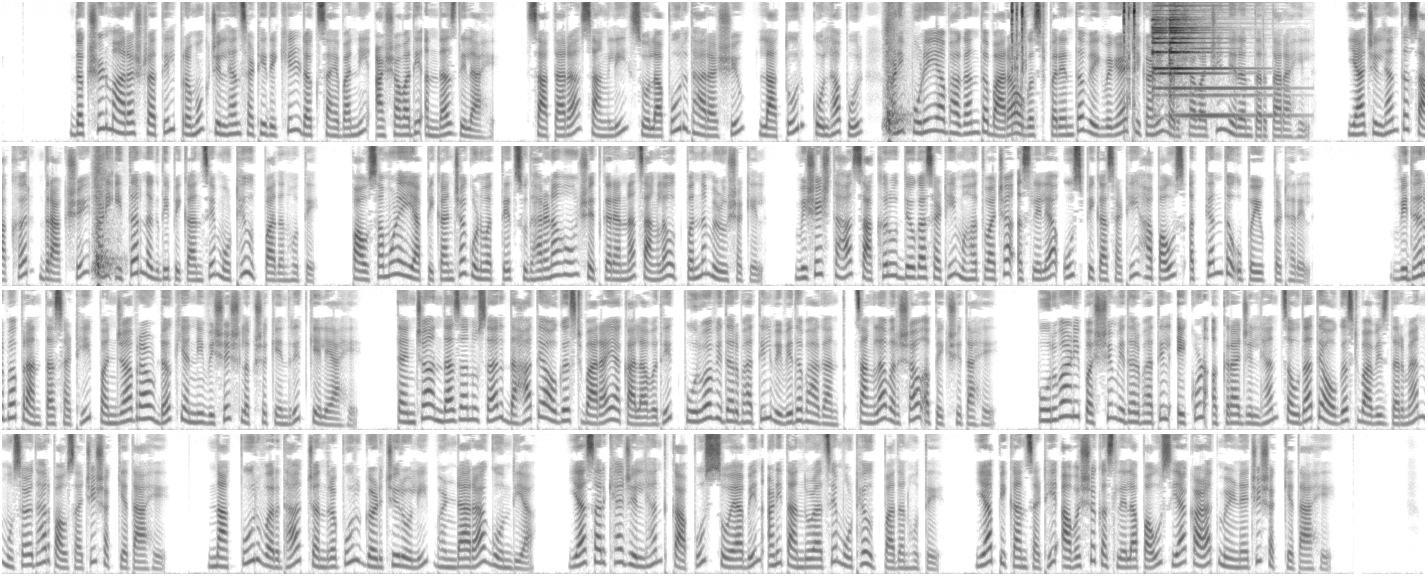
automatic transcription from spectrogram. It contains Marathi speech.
दक्षिण महाराष्ट्रातील प्रमुख जिल्ह्यांसाठी देखील डक साहेबांनी आशावादी अंदाज दिला आहे. सातारा सांगली सोलापूर धाराशिव लातूर कोल्हापूर आणि पुणे या भागांत बारा ऑगस्टपर्यंत वेगवेगळ्या ठिकाणी वर्षावाची निरंतरता राहील. या जिल्ह्यांत साखर द्राक्षे आणि इतर नगदी पिकांचे मोठे उत्पादन होते. पावसामुळे या पिकांच्या गुणवत्तेत सुधारणा होऊन शेतकऱ्यांना चांगला उत्पन्न मिळू शकेल. विशेषतः साखर उद्योगासाठी महत्त्वाच्या असलेल्या ऊस पिकासाठी हा पाऊस अत्यंत उपयुक्त ठरेल. विदर्भ प्रांतासाठी पंजाबराव डक यांनी विशेष लक्ष केंद्रित केले आहे. त्यांच्या अंदाजानुसार दहा ते ऑगस्ट बारा या कालावधीत पूर्व विदर्भातील विविध भागांत चांगला वर्षाव अपेक्षित आहे. पूर्व आणि पश्चिम विदर्भातील एकूण अकरा जिल्ह्यांत चौदा ते ऑगस्ट बावीस दरम्यान मुसळधार पावसाची शक्यता आहे. नागपूर वर्धा चंद्रपूर गडचिरोली भंडारा गोंदिया यासारख्या जिल्ह्यांत कापूस सोयाबीन आणि तांदुळाचे मोठे उत्पादन होते. या पिकांसाठी आवश्यक असलेला पाऊस या काळात मिळण्याची शक्यता आहे.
